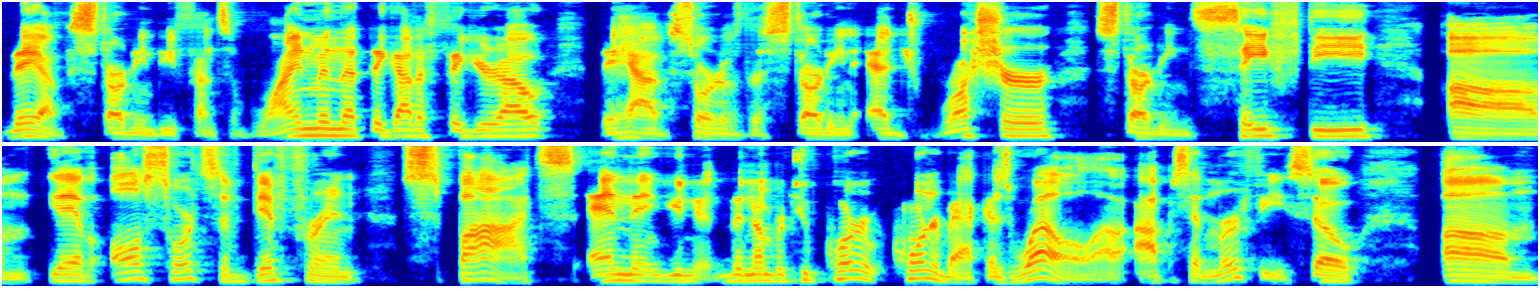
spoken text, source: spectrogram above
they have starting defensive linemen that they got to figure out. They have sort of the starting edge rusher, starting safety. Um, they have all sorts of different spots, and then you know the number two corner, cornerback as well, uh, opposite Murphy. So um,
